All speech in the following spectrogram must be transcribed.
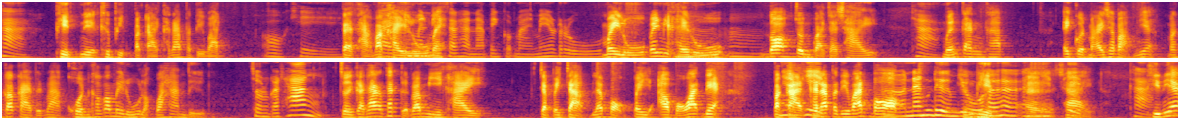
ค่ะ ผิดเนี่ยคือผิดประกาศคณะปฏิวัติ โอเคแต่ถามว่าใครรู้ไหมซึ่งนสถานะเป็นกฎหมายไม่รู้ไม่รู้ไม่มีใครรู้อืมนอกจนกว่าจะใช้ ค่ะ เหมือนกันครับ ไอ้กฎหมายฉบับเนี่ยมันก็กลายเป็นว่าคนเขาก็ไม่รู้หรอกว่าห้ามดื่ม จนกระทั่งจนกระทั่งถ้าเกิดว่ามีใคร จะไปจับแล้วบอกไปเอาบอกว่าเนี่ยประกาศเนี่ยผิคดณะปฏิวัติบอกเนั่งดื่มอฉันยู่ผิดเออเออันอนี้ใช่ผิดค่ะทีเนี้ย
